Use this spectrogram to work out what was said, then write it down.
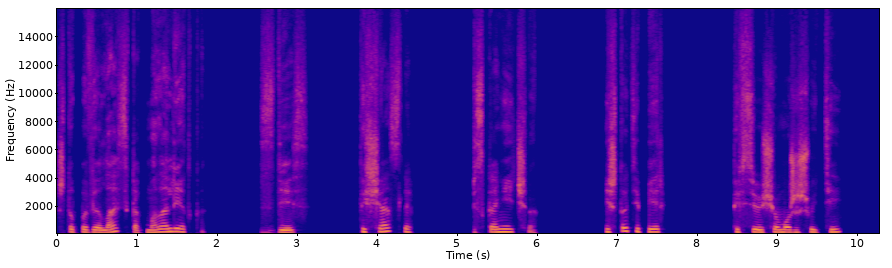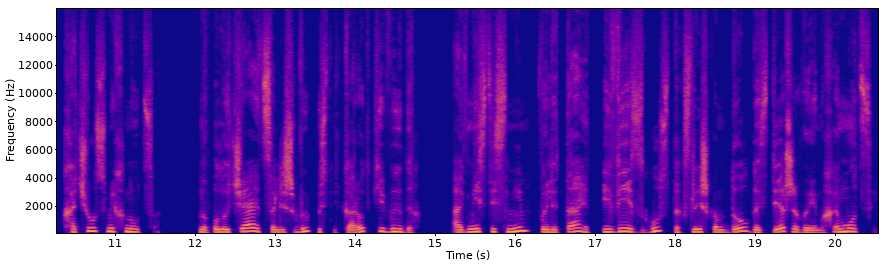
что повелась как малолетка. Здесь. Ты счастлив? Бесконечно. И что теперь? Ты все еще можешь уйти? Хочу усмехнуться, но получается лишь выпустить короткий выдох, а вместе с ним вылетает и весь сгусток слишком долго сдерживаемых эмоций.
